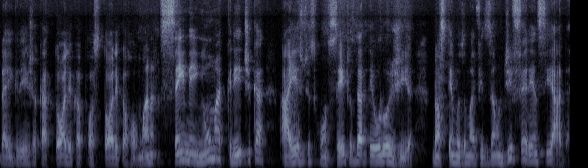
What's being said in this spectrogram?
da Igreja Católica Apostólica Romana, sem nenhuma crítica a estes conceitos da teologia. Nós temos uma visão diferenciada.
